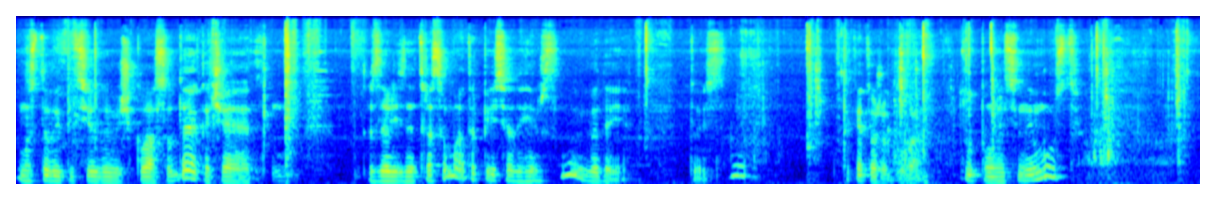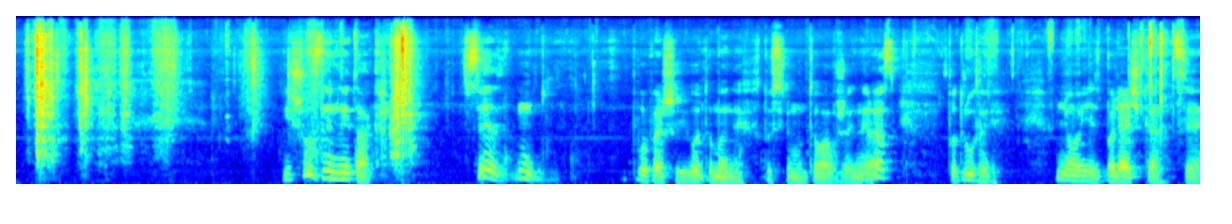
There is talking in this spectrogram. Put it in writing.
мостовий підсилювач класу D качає залізний трансформатор 50 Гц, ну і видає. Тобто, ну, таке теж буває. Тут повноцінний мост. І що з ним не так? Все, ну, по-перше, його до мене хтось ремонтував вже не раз. По-друге, в нього є болячка, це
